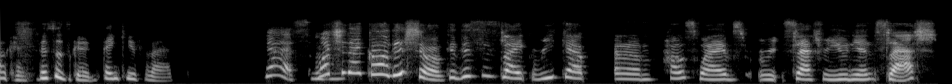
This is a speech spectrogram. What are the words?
Okay, this is good. Thank you for that. Yes. What Mhm. should I call this show? Because this is like recap um housewives re- slash reunion slash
